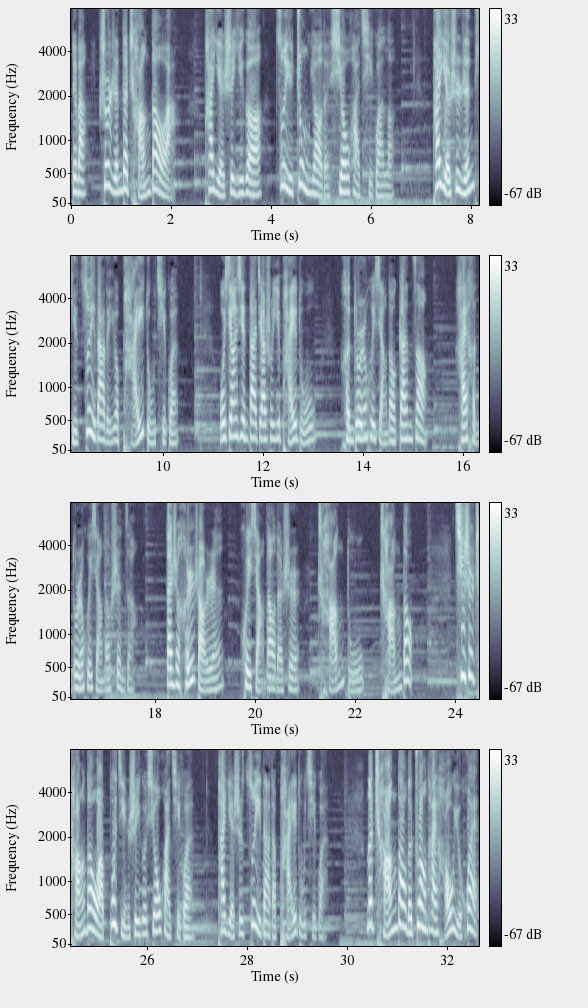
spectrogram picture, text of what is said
对吧？说人的肠道啊，它也是一个最重要的消化器官了，它也是人体最大的一个排毒器官。我相信大家说一排毒，很多人会想到肝脏，还很多人会想到肾脏。但是很少人会想到的是肠毒肠道。其实肠道啊，不仅是一个消化器官，它也是最大的排毒器官。那肠道的状态好与坏，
